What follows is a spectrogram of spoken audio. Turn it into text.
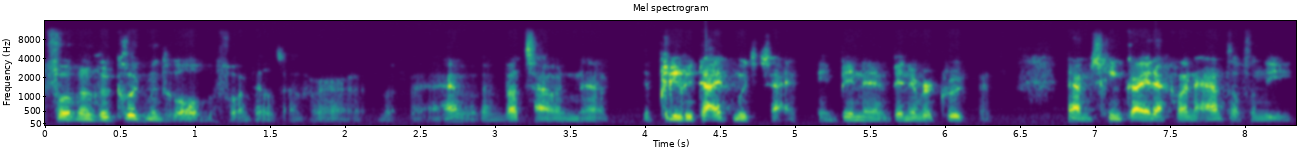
voor een recruitmentrol bijvoorbeeld. Over hè, wat zou een, uh, de prioriteit moeten zijn in, binnen, binnen recruitment. Misschien kan je daar gewoon een aantal van die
